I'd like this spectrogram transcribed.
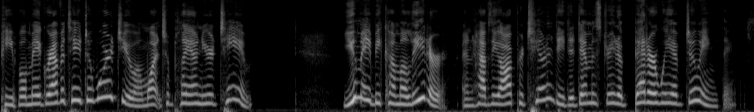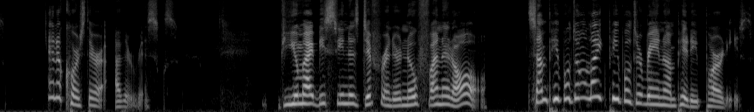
People may gravitate toward you and want to play on your team. You may become a leader and have the opportunity to demonstrate a better way of doing things. And of course, there are other risks. You might be seen as different or no fun at all. Some people don't like people to rain on pity parties.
